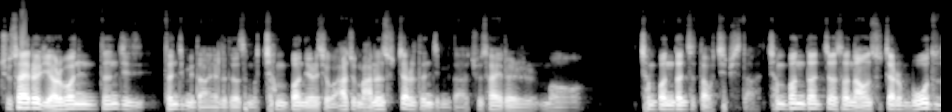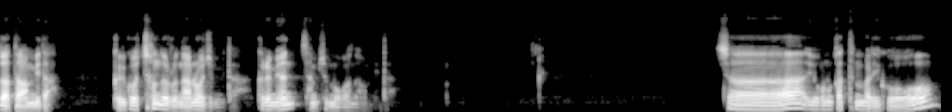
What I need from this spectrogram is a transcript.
주사위를 여러 번 던지, 던집니다. 예를 들어서 뭐 천 번 이런 식으로 아주 많은 숫자를 던집니다. 주사위를 뭐 천 번 던졌다고 칩시다. 천 번 던져서 나온 숫자를 모두 다 더합니다. 그리고 천으로 나눠줍니다. 그러면 3.5가 나옵니다. 자, 요거는 같은 말이고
